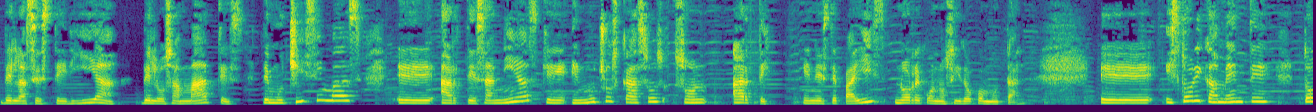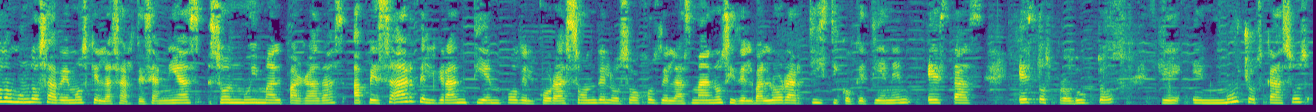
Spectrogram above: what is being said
de la cestería, de los amates, de muchísimas eh, artesanías que en muchos casos son arte en este país, no reconocido como tal. Eh, históricamente, todo mundo sabemos que las artesanías son muy mal pagadas, a pesar del gran tiempo, del corazón, de los ojos, de las manos y del valor artístico que tienen estas, estos productos que en muchos casos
